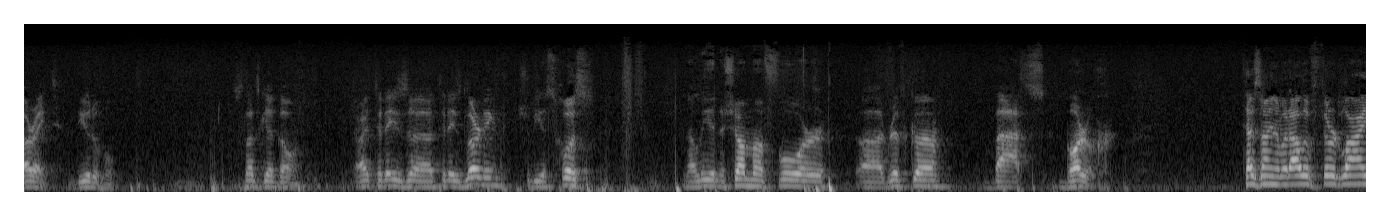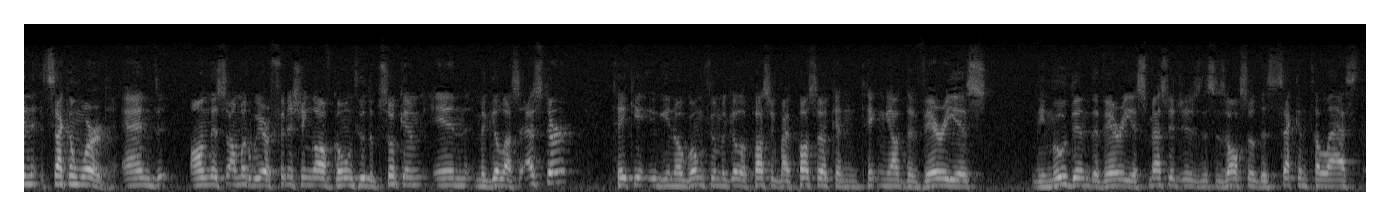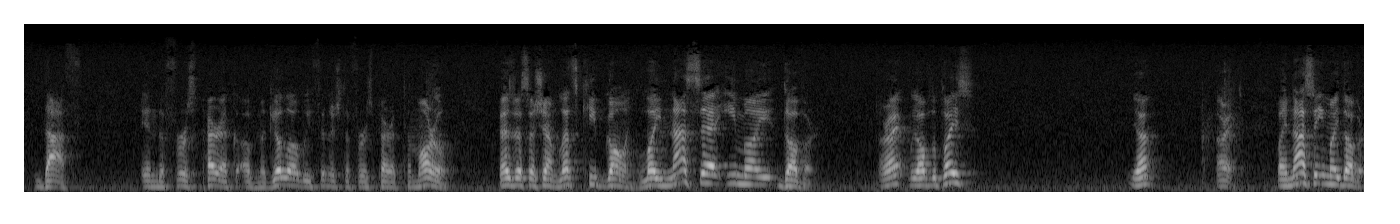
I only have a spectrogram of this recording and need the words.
All right, beautiful. So let's get going. All right, today's uh, today's learning should be a schus, an neshama for uh, Rivka Bas Baruch. Tezayin Amad Aleph, third line, second word. And on this Amud, we are finishing off going through the psukim in Megillas Esther, taking, you know, going through Megillah pasuk by pasuk and taking out the various limudim, the various messages. This is also the second to last daf in the first parak of Megillah. We finish the first parak tomorrow. Bezras Hashem. Let's keep going. Loy nase imay davar. All right, we have the place. Yeah. All right. Loy nase imay davar.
